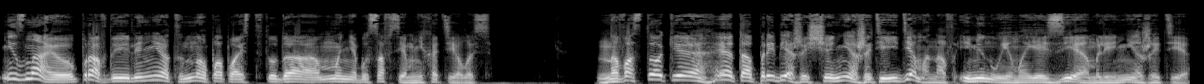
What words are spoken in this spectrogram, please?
Не знаю, правда или нет, но попасть туда мне бы совсем не хотелось. На востоке это прибежище нежити и демонов, именуемое земли нежити,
